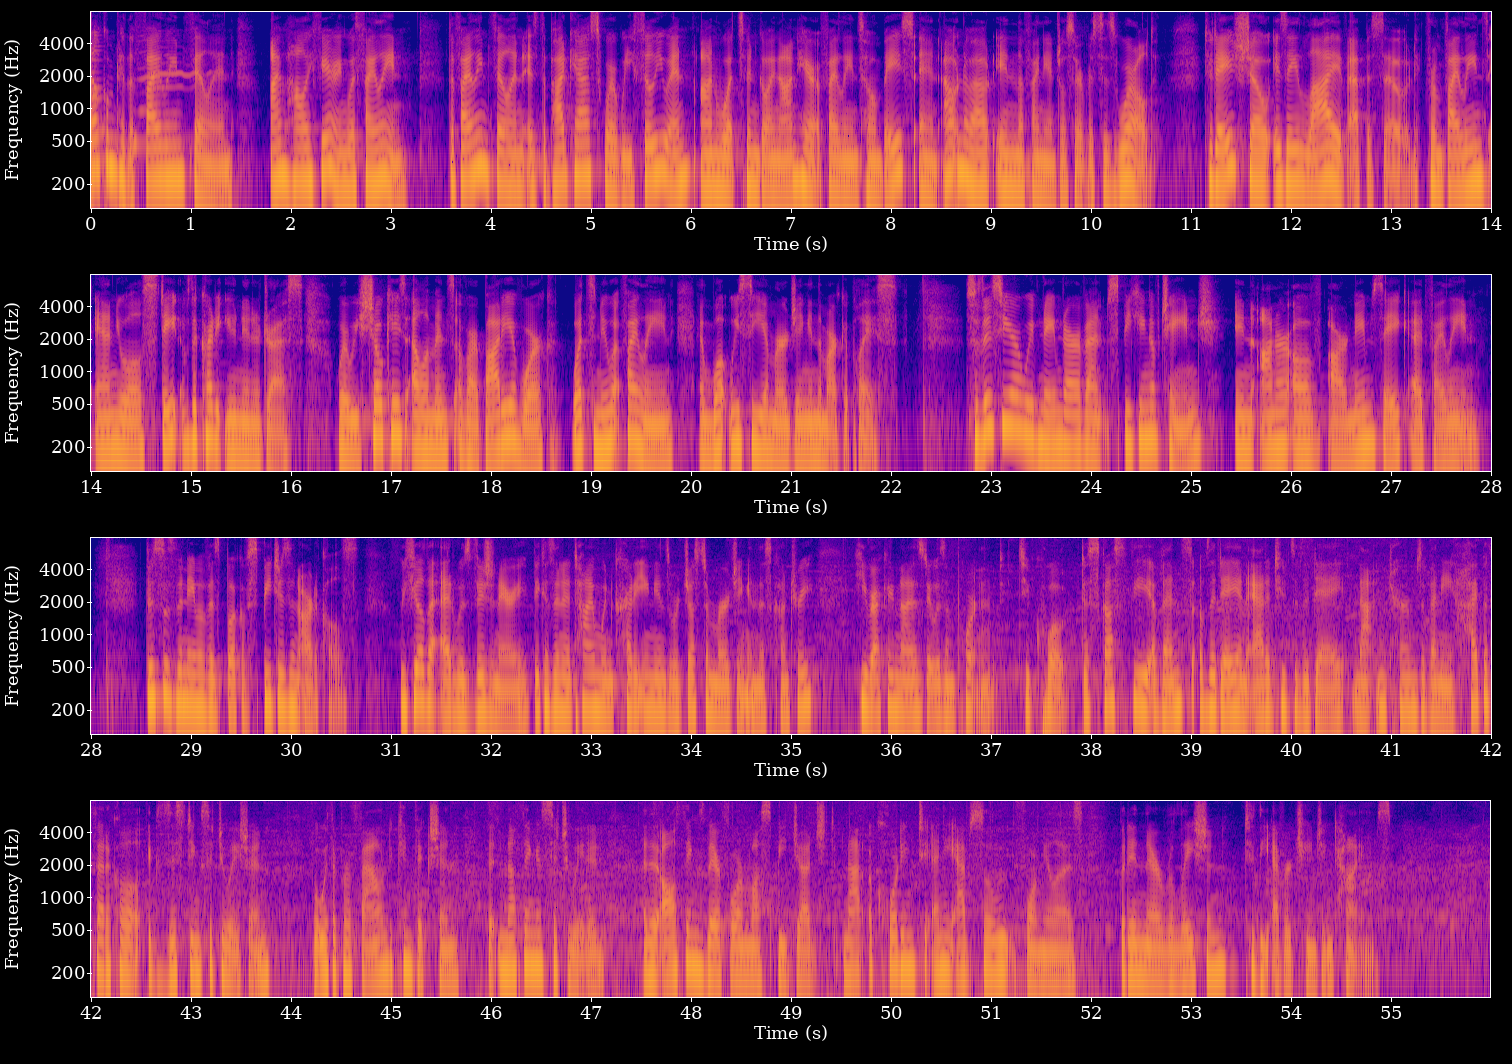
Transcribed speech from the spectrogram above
Welcome to the Filene Fill In. I'm Holly Fearing with Filene. The Filene Fill In is the podcast where we fill you in on what's been going on here at Filene's home base and out and about in the financial services world. Today's show is a live episode from Filene's annual State of the Credit Union address, where we showcase elements of our body of work, what's new at Filene, and what we see emerging in the marketplace. So this year, we've named our event Speaking of Change in honor of our namesake, Ed Filene. This was the name of his book of speeches and articles. We feel that Ed was visionary because in a time when credit unions were just emerging in this country, he recognized it was important to, quote, discuss the events of the day and attitudes of the day, not in terms of any hypothetical existing situation, but with a profound conviction that nothing is situated and that all things therefore must be judged not according to any absolute formulas, but in their relation to the ever changing times.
